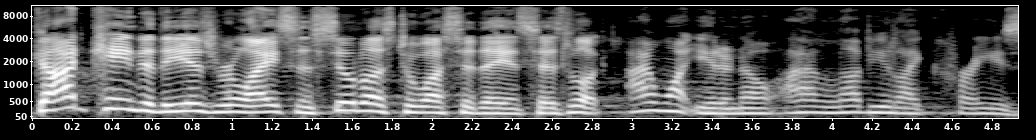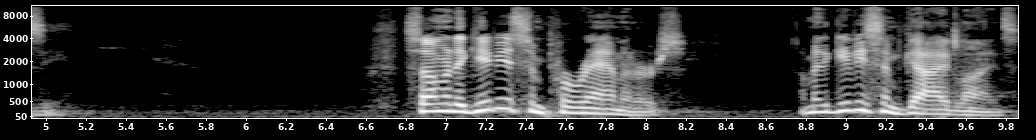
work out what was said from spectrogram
God came to the Israelites and still does to us today and says, Look, I want you to know I love you like crazy. So I'm going to give you some parameters. I'm going to give you some guidelines.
